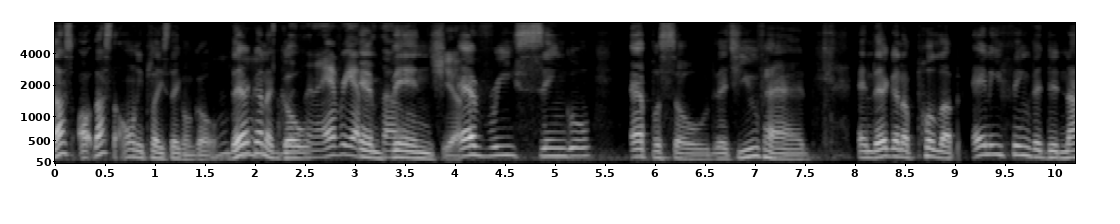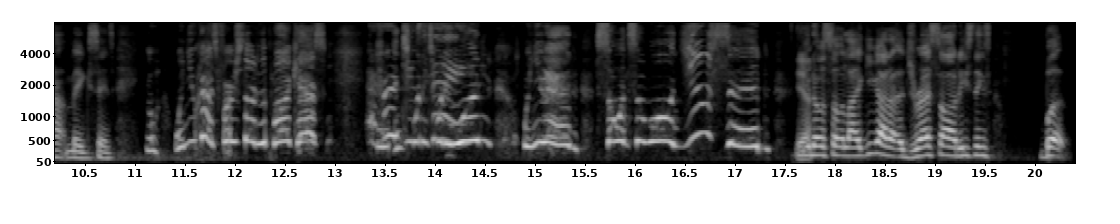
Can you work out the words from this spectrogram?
that's all, that's the only place mm-hmm. they're gonna go. They're gonna go listening to every and binge Yeah. every single episode that you've had. And they're gonna pull up anything that did not make sense. You know, when you guys first started the podcast in, in you 2021, when you had so and so on, you said, Yeah. you know, so like you gotta address all these things. But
